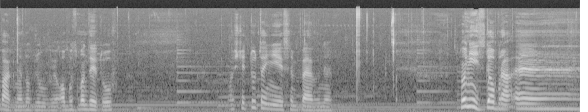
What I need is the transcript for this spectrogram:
Bagna, dobrze mówię, obóz bandytów. Właśnie tutaj nie jestem pewny. No nic, dobra. Eee...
